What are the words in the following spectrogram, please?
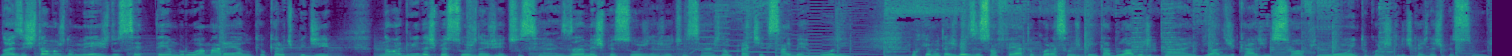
Nós estamos no mês do Setembro Amarelo. O que eu quero te pedir? Não agrida as pessoas nas redes sociais, ame as pessoas nas redes sociais, não pratique cyberbullying, porque muitas vezes isso afeta o coração de quem está do lado de cá, e do lado de cá a gente sofre muito com as críticas das pessoas.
